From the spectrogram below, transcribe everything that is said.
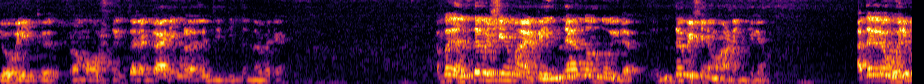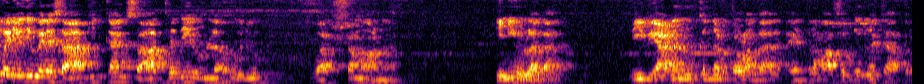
ജോലിക്ക് പ്രൊമോഷൻ ഇത്തരം കാര്യങ്ങളെല്ലാം ചിന്തിക്കുന്നവർ അപ്പോൾ എന്ത് വിഷയമായിട്ട് ഇന്നേന്നൊന്നുമില്ല. എന്ത് വിഷയമാണെങ്കിലും അതെല്ലാം ഒരു പരിധി വരെ സാധിക്കാൻ സാധ്യതയുള്ള ഒരു വർഷമാണ് ഇനിയുള്ള കാലം. ഈ വ്യാഴം നിൽക്കുന്നിടത്തോളം കാലം. എത്ര മാസം ഉണ്ടെന്ന് വെച്ചാൽ അത്ര.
